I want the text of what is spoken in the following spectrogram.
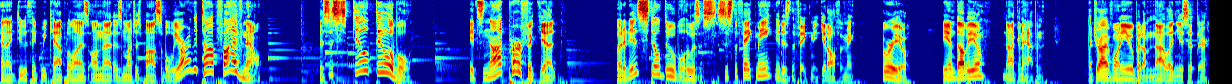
and I do think we capitalize on that as much as possible. We are in the top five now. This is still doable. It's not perfect yet, but it is still doable. Who is this? Is this the fake me? It is the fake me. Get off of me. Who are you? BMW? Not gonna happen. I drive one of you, but I'm not letting you sit there.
